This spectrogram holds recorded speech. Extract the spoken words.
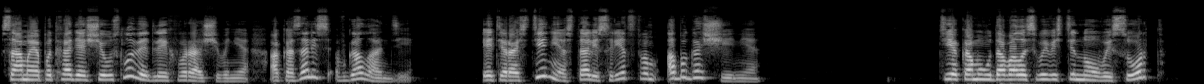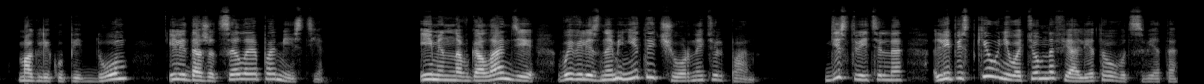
Самые подходящие условия для их выращивания оказались в Голландии. Эти растения стали средством обогащения. Те, кому удавалось вывести новый сорт, могли купить дом или даже целое поместье. Именно в Голландии вывели знаменитый черный тюльпан. Действительно, лепестки у него темно-фиолетового цвета,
